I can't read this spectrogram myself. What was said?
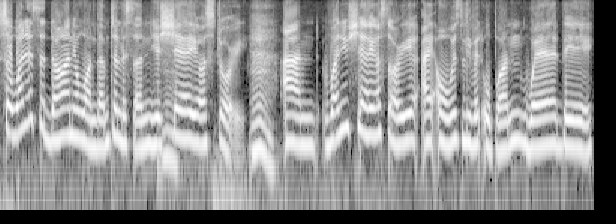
So when you sit down and you want them to listen, you share your story. Mm. And when you share your story, I always leave it open where they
